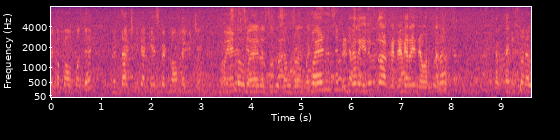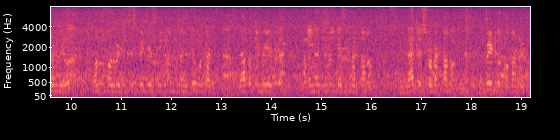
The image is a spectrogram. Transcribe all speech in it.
పికప్ అవ్వకపోతే నిర్దాక్షిణ్యంగా కేసు పెట్టి అయింది వర్క్ తీసుకొని వెళ్ళండి మీరు. పనులు మొదలు పెట్టి స్పీడ్ చేసి మీకు నమ్మకం కలిగితే ఉంటాడు. లేకపోతే ఇమీడియట్గా అతని మీద క్రిమినల్ కేసులు పెడతాను బ్లాక్ లిస్ట్లో పెడతాను ఇమీడియట్గా ఇంకో కాంట్రాక్ట్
